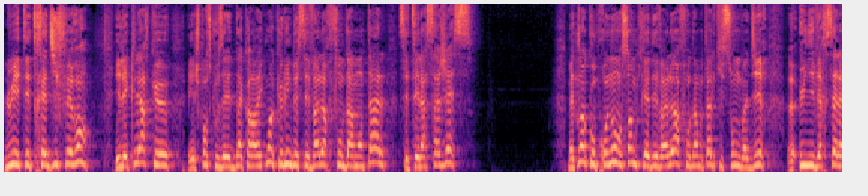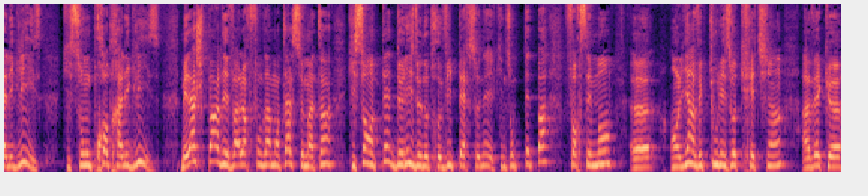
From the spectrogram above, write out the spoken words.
lui, était très différent. Il est clair que, et je pense que vous allez être d'accord avec moi, que l'une de ses valeurs fondamentales, c'était la sagesse. Maintenant, comprenons ensemble qu'il y a des valeurs fondamentales qui sont, on va dire, euh, universelles à l'Église, qui sont propres à l'Église. Mais là, je parle des valeurs fondamentales ce matin qui sont en tête de liste de notre vie personnelle, qui ne sont peut-être pas forcément euh, en lien avec tous les autres chrétiens, avec euh,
